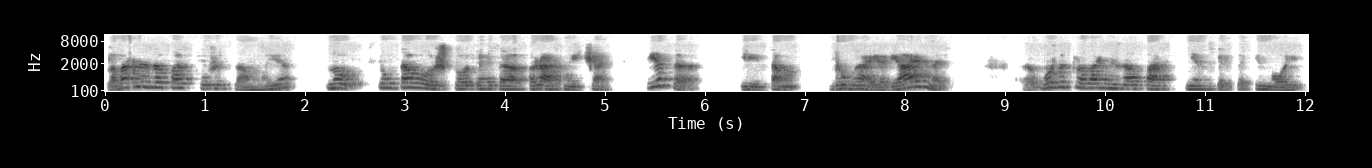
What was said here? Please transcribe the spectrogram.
словарный запас те же самые, но в силу того, что это разные части света и там другая реальность, э, может словарный запас несколько иной, э,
